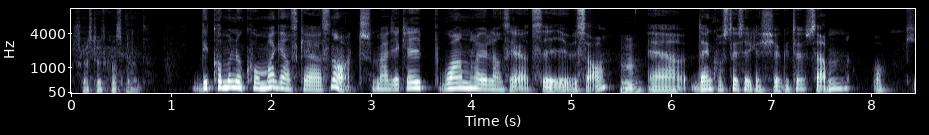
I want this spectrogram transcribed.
för en slutkonsument? Det kommer nog komma ganska snart. Magic Leap One har ju lanserats i USA. Eh, den kostar cirka 20 000 och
